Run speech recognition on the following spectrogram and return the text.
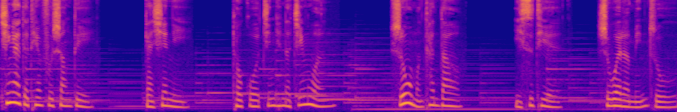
亲爱的天父上帝，感谢你透过今天的经文，使我们看到以斯帖是为了民族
